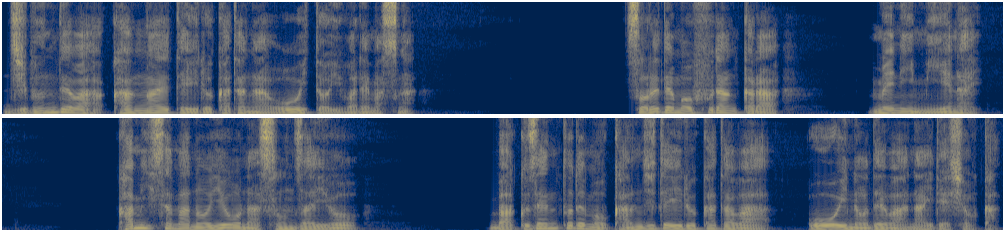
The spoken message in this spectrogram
自分では考えている方が多いと言われますがそれでも普段から目に見えない神様のような存在を漠然とでも感じている方は多いのではないでしょうか。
